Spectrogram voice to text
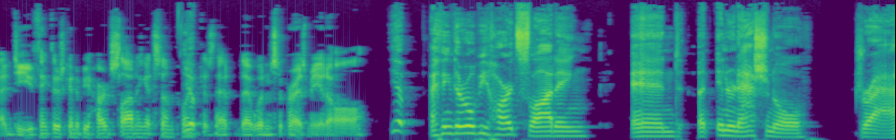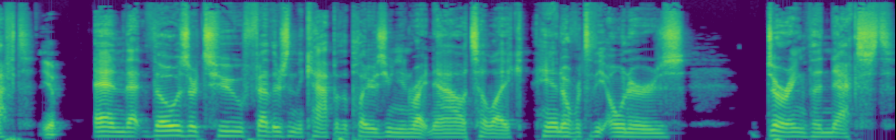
uh, do you think there's going to be hard slotting at some point because yep. that that wouldn't surprise me at all yep i think there will be hard slotting and an international draft yep and that those are two feathers in the cap of the players union right now to like hand over to the owners during the next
